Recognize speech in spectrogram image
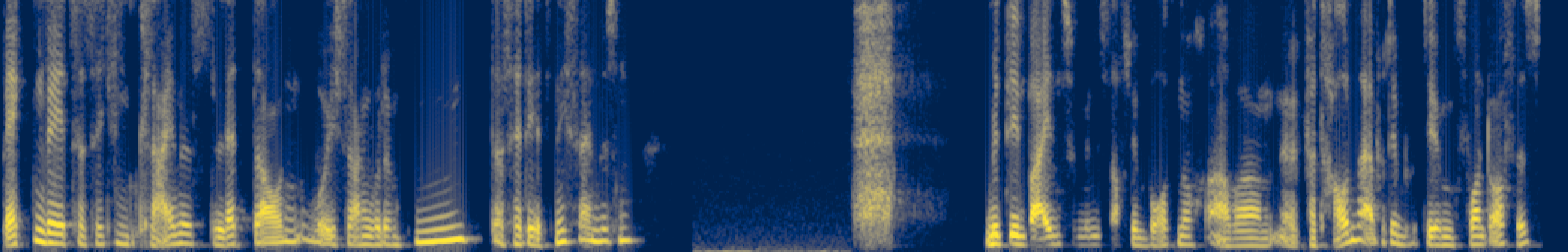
Beckton wäre jetzt tatsächlich ein kleines Letdown, wo ich sagen würde, hm, das hätte jetzt nicht sein müssen. Mit den beiden zumindest auf dem Board noch, aber äh, vertrauen wir einfach dem, dem Front Office.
